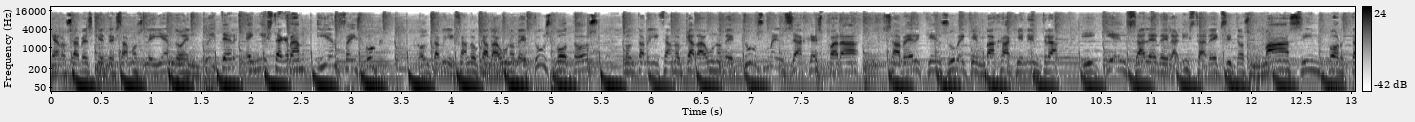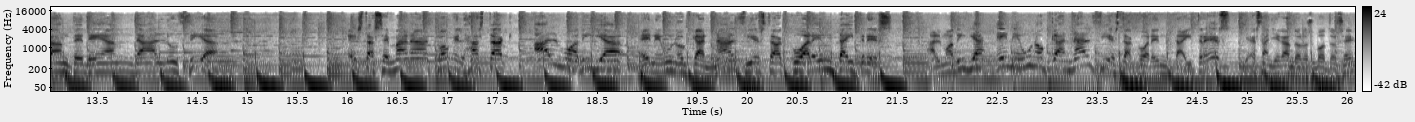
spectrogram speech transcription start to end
Ya lo sabes que te estamos leyendo en Twitter, en Instagram y en Facebook, contabilizando cada uno de tus votos, contabilizando cada uno de tus mensajes para saber quién sube, quién baja, quién entra y quién sale de la lista de éxitos más importante de Andalucía esta semana con el hashtag almohadilla N1 Canal Fiesta 43. Almohadilla N1 Canal Fiesta 43. Ya están llegando los votos, ¿eh?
